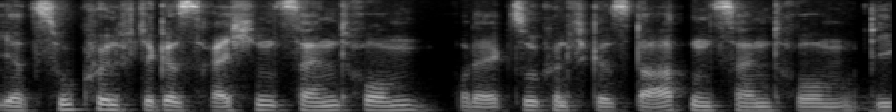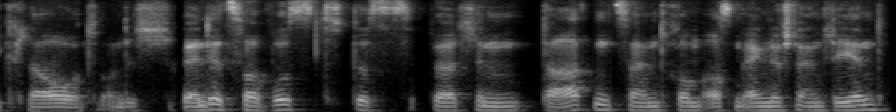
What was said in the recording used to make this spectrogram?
ihr zukünftiges Rechenzentrum oder ihr zukünftiges Datenzentrum die Cloud. Und ich wende jetzt bewusst das Wörtchen Datenzentrum aus dem Englischen entlehnt,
